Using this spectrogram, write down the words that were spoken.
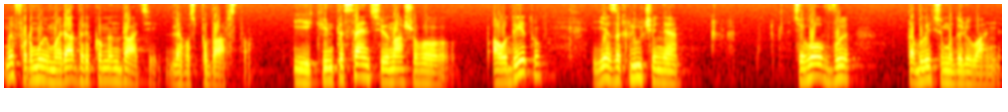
ми формуємо ряд рекомендацій для господарства. І квінтесенцією нашого аудиту є заключення цього в таблицю моделювання.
